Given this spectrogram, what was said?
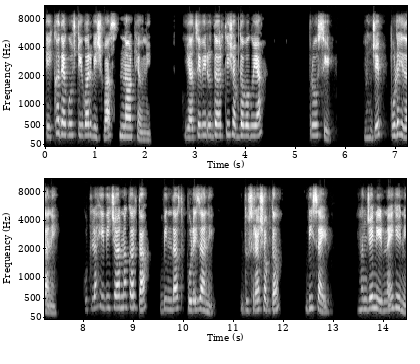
एखाद्या गोष्टीवर विश्वास न ठेवणे. याचे विरुद्धार्थी शब्द बघूया. प्रोसीड म्हणजे पुढे जाणे. कुठलाही विचार न करता बिंदास्त पुढे जाणे. दुसरा शब्द डिसाईड म्हणजे निर्णय घेणे.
